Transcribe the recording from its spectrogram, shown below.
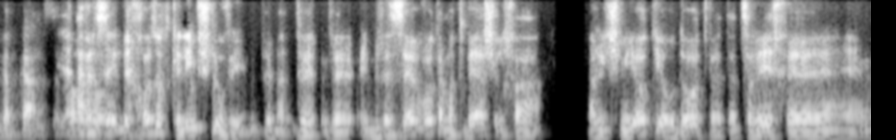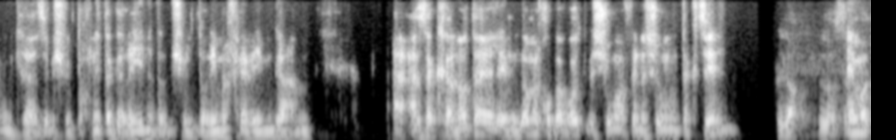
גם כאן, זה לא... אבל זה בכל זאת כלים שלובים, ועם רזרבות המטבע שלך הרשמיות יורדות ואתה צריך, אה, במקרה הזה בשביל תוכנית הגרעין, אבל בשביל דברים אחרים גם, אז הקרנות האלה הן לא מחוברות בשום אופן לשום תקציב? לא, לא, זה הם... יכול,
